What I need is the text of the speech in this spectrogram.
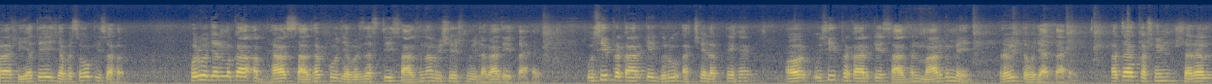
ह्रियते जबसोपि सह पूर्व जन्म का अभ्यास साधक को ज़बरदस्ती साधना विशेष में लगा देता है। उसी प्रकार के गुरु अच्छे लगते हैं और उसी प्रकार के साधन मार्ग में प्रवृत्त हो जाता है। अतः कठिन, सरल,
